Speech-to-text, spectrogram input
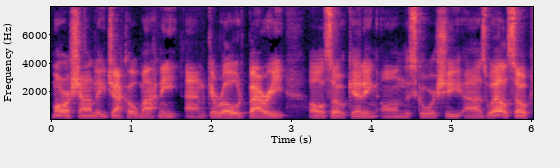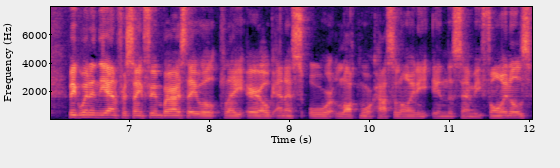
Maurice Shanley, Jack O'Mahony, and Gearóid Barry also getting on the score sheet as well. So big win in the end for St Finbarrs. They will play Éire Óg Ennis or Loughmore Castleiney in the semi-finals.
